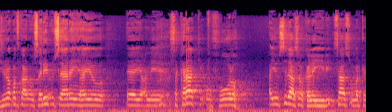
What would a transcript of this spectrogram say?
jiro qofkan uu sariir u saaran yahay oo yacni sakaraadkii uu fuulo ayuu sidaasoo kale yidhi. Saasuu marka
